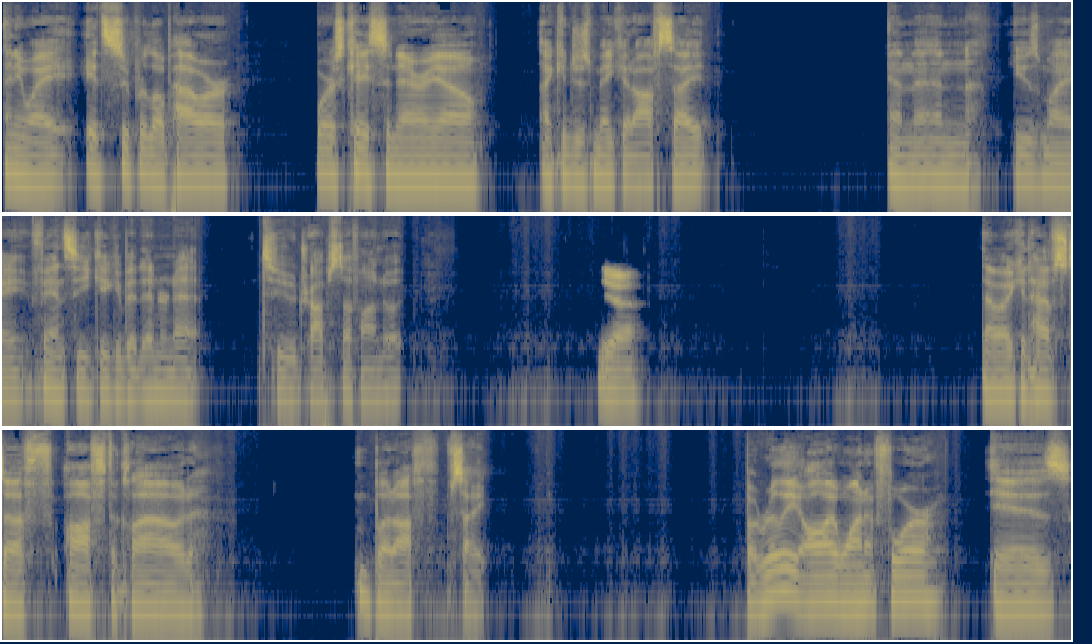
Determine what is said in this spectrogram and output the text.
Anyway, it's super low power. Worst case scenario, I can just make it offsite and then use my fancy gigabit internet to drop stuff onto it. Yeah. That way I could have stuff off the cloud, but off site. But really, all I want it for is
